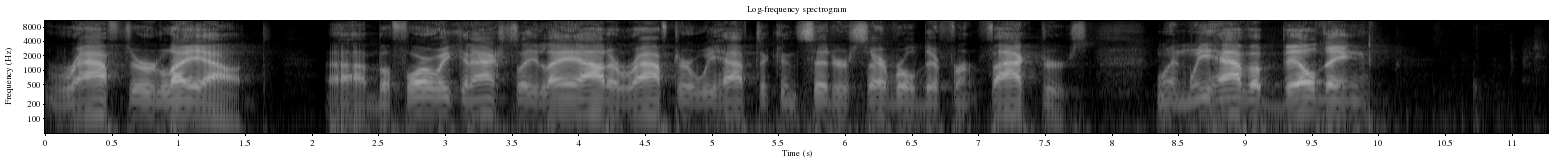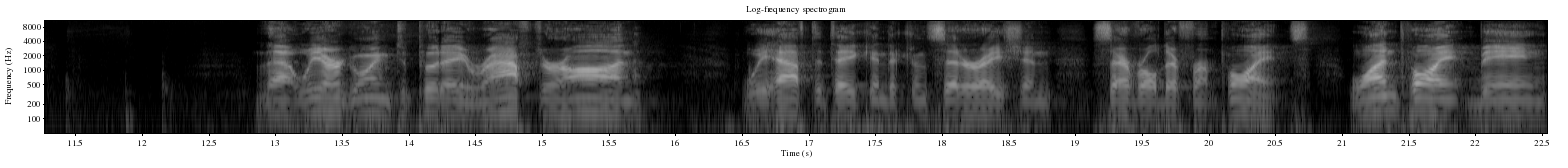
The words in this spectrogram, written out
rafter layout. Uh, before we can actually lay out a rafter, we have to consider several different factors. When we have a building that we are going to put a rafter on, we have to take into consideration several different points. One point being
